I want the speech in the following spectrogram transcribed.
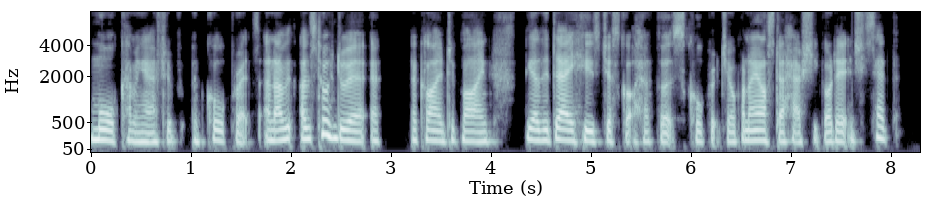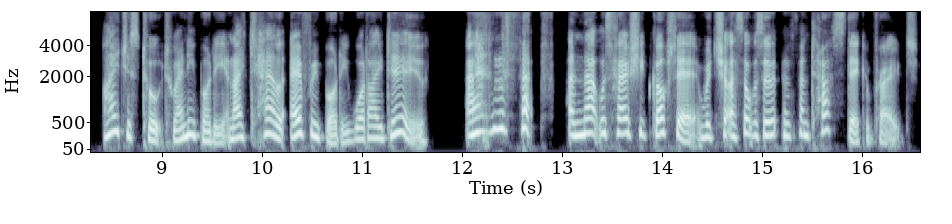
more coming out of, of corporates. And I, I was talking to a, a, a, client of mine the other day who's just got her first corporate job, and I asked her how she got it, and she said, "I just talk to anybody, and I tell everybody what I do." And and that was how she got it, which I thought was a, a fantastic approach.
